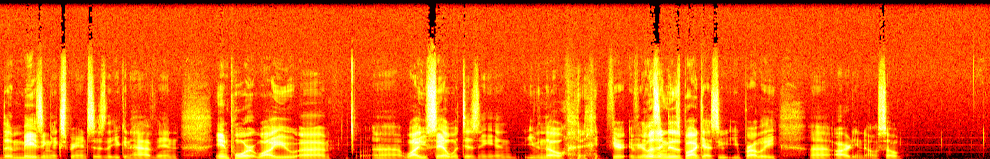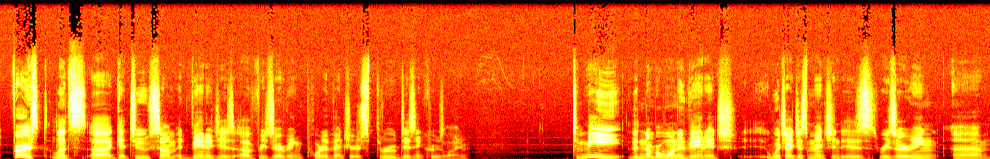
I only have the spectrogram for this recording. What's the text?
the amazing experiences that you can have in in port while you uh, uh, while you sail with Disney. And even though if you're if you're listening to this podcast, you you probably uh, already know. So first, let's uh, get to some advantages of reserving port adventures through Disney Cruise Line. To me, the number one advantage, which I just mentioned, is reserving um,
